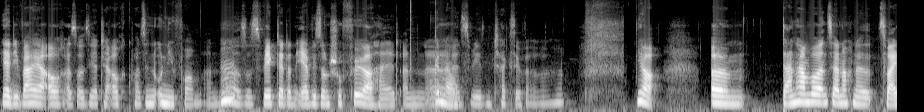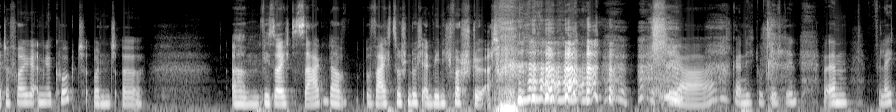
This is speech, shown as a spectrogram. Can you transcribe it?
ja, die war ja auch, also sie hat ja auch quasi eine Uniform an. Ne? Mhm. Also es wirkt ja dann eher wie so ein Chauffeur halt an, äh, genau. als wie ein Taxifahrer. Ja, ähm, dann haben wir uns ja noch eine zweite Folge angeguckt und äh, ähm, wie soll ich das sagen? Da war ich zwischendurch ein wenig verstört. ja, kann ich gut verstehen. Ähm, vielleicht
